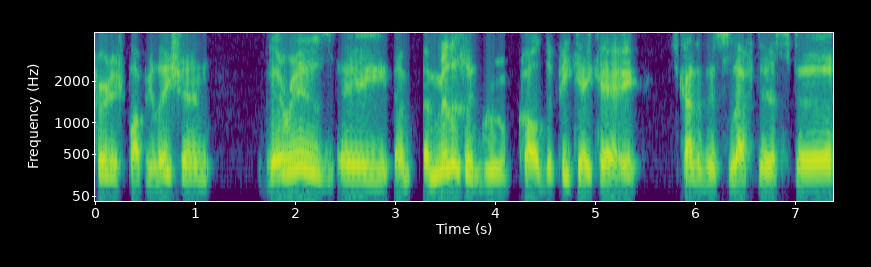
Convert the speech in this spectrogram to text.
Kurdish population, there is a, a, a militant group called the PKK. It's kind of this leftist. Uh,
